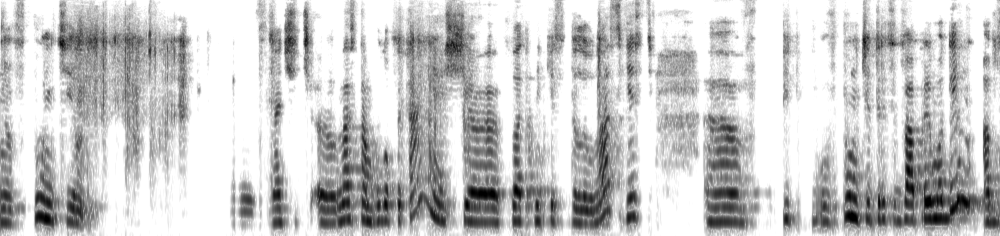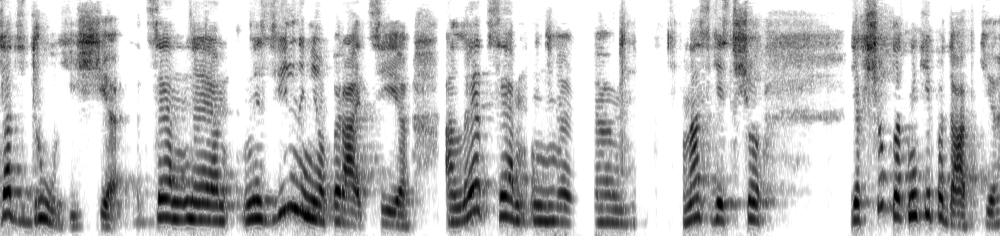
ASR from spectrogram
в пункті, е, значить, е, у нас там було питання, ще платники задали. У нас є в під в пункті 32 прим. 1 абзац другий ще. Це не, не звільнені операції, але це е, у нас є що. Якщо платники податки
